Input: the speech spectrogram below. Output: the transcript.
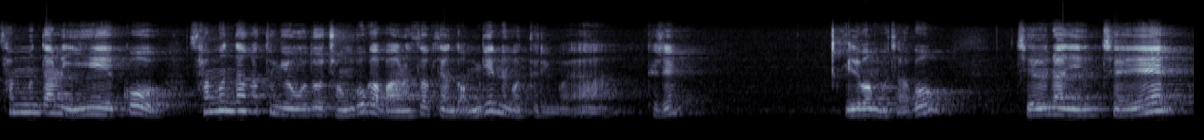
3문단은 이해했고 3문단 같은 경우도 정보가 많아서 그냥 넘기는 것들인 거야. 그지? 1번 보자고. 재현한 인체에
